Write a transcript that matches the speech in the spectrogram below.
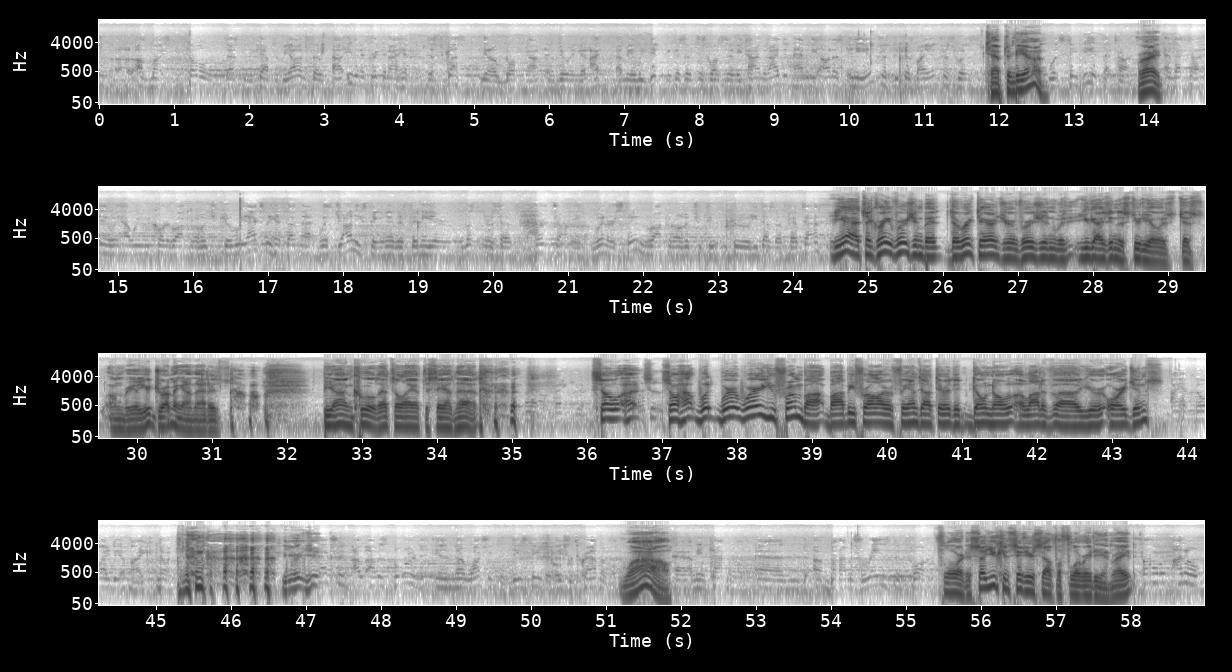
of my soul vested in Captain Beyond. So uh, even if Rick and I had discussed, you know, going out and doing it, I, I mean, we didn't because there just wasn't any time, and I didn't have any honest any interest because my interest was Captain Beyond. was TV at that time. Right. And how, anyway, how we recorded Rock and Roll Hoochie Coo. We actually had done that with Johnny singing it. If any of your listeners have heard Johnny Winter sing Rock and Roll Hoochie he does a fantastic. Yeah, it's a great version, but the Rick Derringer version with you guys in the studio is just unreal. Your drumming on that is beyond cool. That's all I have to say on that. so, uh, so how? What? Where? Where are you from, Bob, Bobby? For all our fans out there that don't know a lot of uh, your origins, I have no idea, Mike. No, you're, you Actually, I, I was born in uh, Washington, D.C., the nation's capital. wow, Uh, I mean, capital. And, um, but I was raised in Florida. Florida. So you consider yourself a Floridian, right? Oh, I don't,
